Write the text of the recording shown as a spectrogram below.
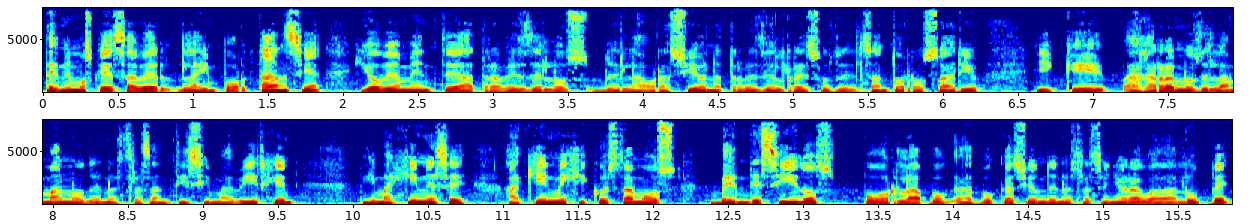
tenemos que saber la importancia y obviamente a través de los de la oración, a través del rezo del Santo Rosario y que agarrarnos de la mano de nuestra Santísima Virgen. Imagínese, aquí en México estamos bendecidos por la vo- advocación de Nuestra Señora Guadalupe,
